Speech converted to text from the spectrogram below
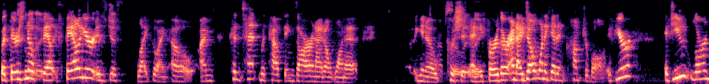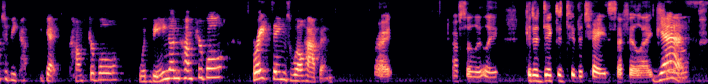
But there's Absolutely. no fail- failure is just like going, oh, I'm content with how things are and I don't want to, you know, Absolutely. push it any further. And I don't want to get uncomfortable. If you're, if you learn to be, get comfortable with being uncomfortable, great things will happen. Right absolutely. Get addicted to the chase. I feel like yes,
